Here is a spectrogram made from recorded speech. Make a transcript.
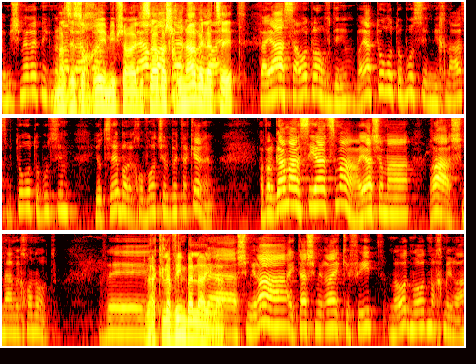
ומשמרת נגמרה... מה זה זוכרים? אי אפשר היה לנסוע בשכונה ולצאת. והיה הסעות לעובדים, והיה טור אוטובוסים נכנס, וטור אוטובוסים יוצא ברחובות של בית הכרם. אבל גם העשייה עצמה, היה שם רעש מהמכונות. ו... והכלבים בלילה. והשמירה הייתה שמירה היקפית מאוד מאוד מחמירה,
